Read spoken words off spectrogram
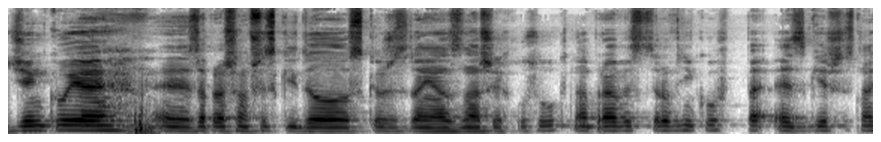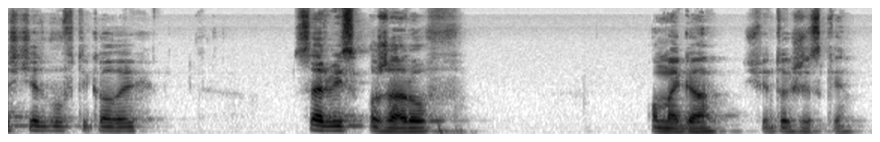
Dziękuję. E, Zapraszam wszystkich do skorzystania z naszych usług naprawy sterowników PSG 16 dwuwtykowych. Serwis Ożarów Omega Świętokrzyskie.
